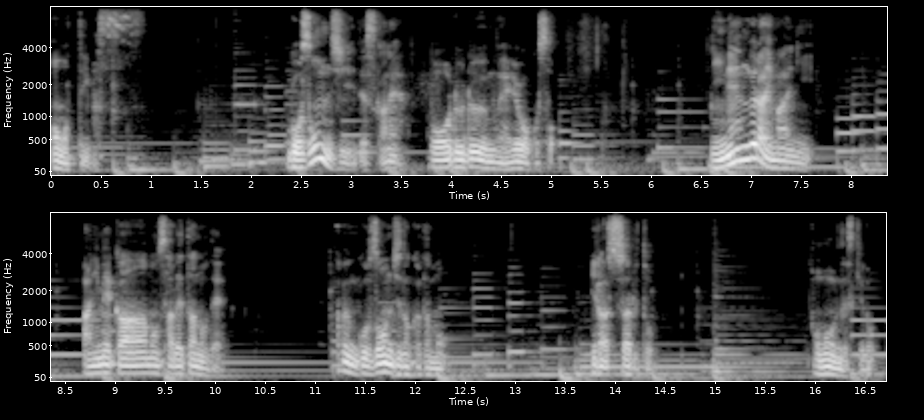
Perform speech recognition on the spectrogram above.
思っています。ご存知ですかね？ボールルームへようこそ。2年ぐらい前にアニメ化もされたので多分ご存知の方もいらっしゃると思うんですけど。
